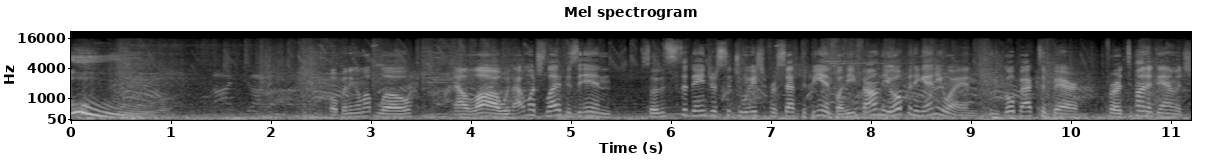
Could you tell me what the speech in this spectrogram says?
Ooh. Opening him up low. Now Law, without much life, is in. So this is a dangerous situation for Seth to be in, but he found the opening anyway and can go back to Bear for a ton of damage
